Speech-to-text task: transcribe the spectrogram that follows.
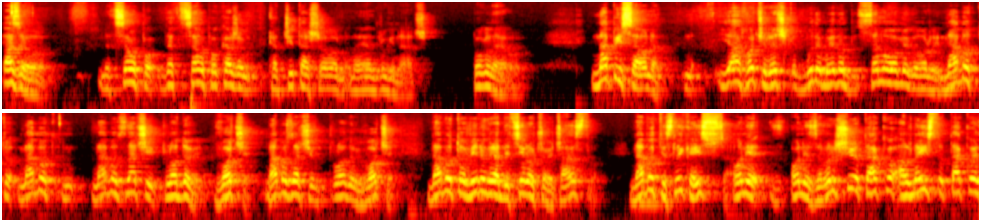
Paze ovo, da ti, samo, da samo pokažem kad čitaš ovo na jedan drugi način. Pogledaj ovo. Napisa ona, ja hoću reći kad budemo jednom samo o ovome govorili, nabot, nabot, nabot znači plodovi, voće, nabot znači plodovi, voće, nabot vinograd je cijelo čovečanstvo. Nabot je slika Isusa, on je, on je završio tako, ali na isto tako je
